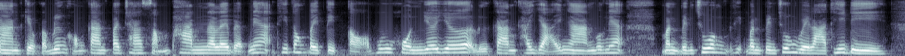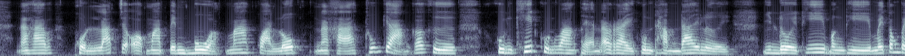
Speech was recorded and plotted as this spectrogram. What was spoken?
งานเกี่ยวกับเรื่องของการประชาสัมพันธ์อะไรแบบเนี้ยที่ต้องไปติดต่อผู้คนเยอะ ๆ หรือการขยายงานพวกเนี้ยมันเป็นช่วงมันเป็นช่วงเวลาที่ดีนะคะ ผลลัพธ์จะออกมาเป็นบวกมากกว่าลบนะคะ ทุกอย่างก็คือคุณคิดคุณวางแผนอะไรคุณทำได้เลย โดยที่บางทีไม่ต้องไป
